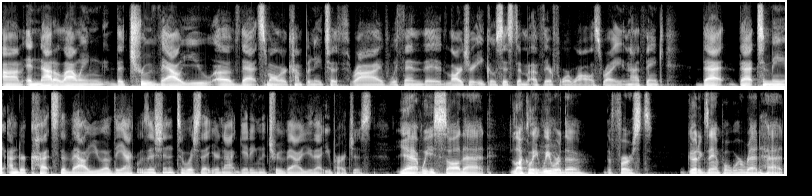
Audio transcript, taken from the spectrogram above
um, and not allowing the true value of that smaller company to thrive within the larger ecosystem of their four walls, right? And I think that that to me undercuts the value of the acquisition, to which that you're not getting the true value that you purchased. Yeah, we saw that. Luckily, we were the the first good example where Red Hat.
